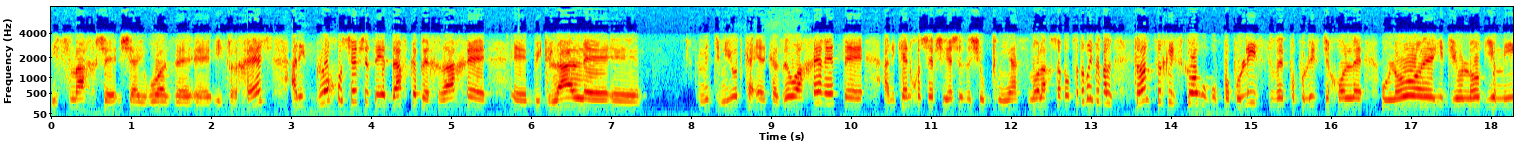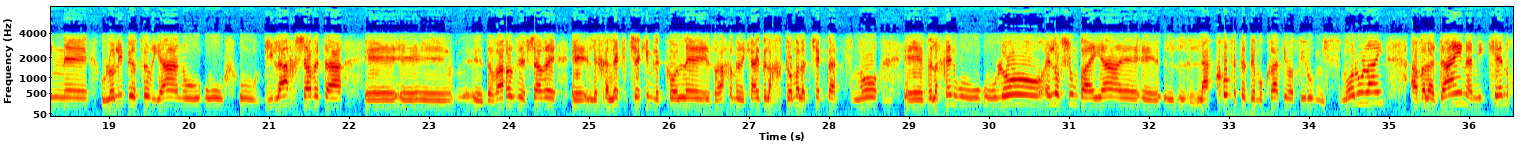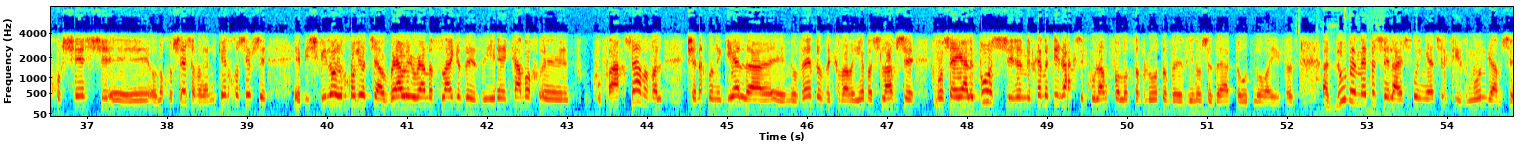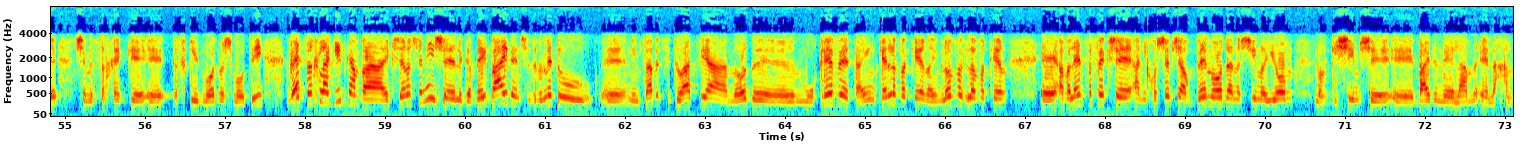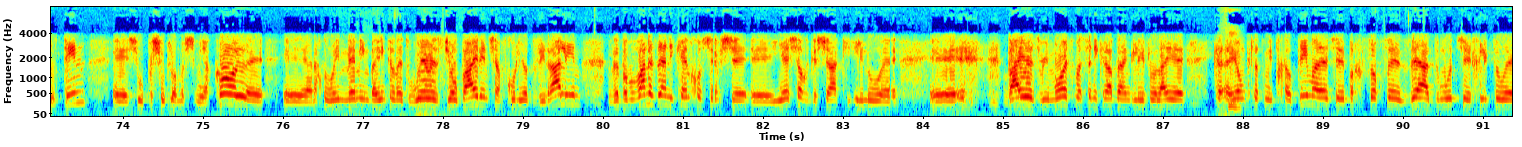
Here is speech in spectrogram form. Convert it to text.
ישמח שהאירוע הזה יתרחש. אני לא חושב שזה יהיה דווקא בהכרח בגלל... מדיניות כזו או אחרת, אני כן חושב שיש איזושהי פנייה שמאלה עכשיו בארצות הברית, אבל טראמפ צריך לזכור, הוא פופוליסט, ופופוליסט יכול, הוא לא אידיאולוג ימין, הוא לא ליברטריאן, הוא, הוא, הוא גילה עכשיו את הדבר הזה, אפשר לחלק צ'קים לכל אזרח אמריקאי ולחתום על הצ'ק בעצמו, ולכן הוא, הוא לא, אין לו שום בעיה לעקוף את הדמוקרטים אפילו משמאל אולי, אבל עדיין אני כן חושש, או לא חושש, אבל אני כן חושב שבשבילו יכול להיות שה-rally around the flag הזה זה יהיה כמה תקופה עכשיו, אבל כשאנחנו נגיע לנובמבר זה כבר יהיה בשלב שכמו שהיה לבוש, של מלחמת עיראק, שכולם כבר לא סבלו אותו והבינו שזה היה טעות נוראית. אז, אז זו באמת השאלה, יש פה עניין של תזמון גם ש, שמשחק uh, תפקיד מאוד משמעותי, וצריך להגיד גם בהקשר השני שלגבי ביידן, שזה באמת הוא uh, נמצא בסיטואציה מאוד uh, מורכבת, האם כן לבקר, האם לא לבקר, אבל אין ספק שאני חושב שהרבה מאוד אנשים היום מרגישים שביידן נעלם לחלוטין. שהוא פשוט לא משמיע קול. אנחנו רואים ממים באינטרנט, Where is Joe Biden, שהפכו להיות ויראליים, ובמובן הזה אני כן חושב שיש הרגשה כאילו buyer's remorse, מה שנקרא באנגלית, אולי היום קצת מתחרטים שבסוף זה הדמות שהחליטו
